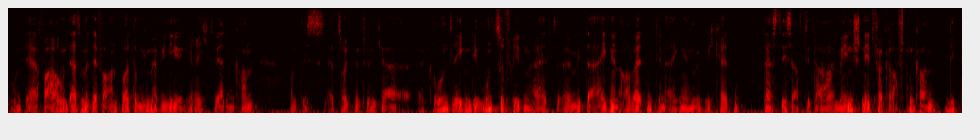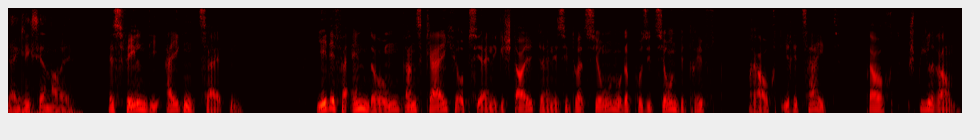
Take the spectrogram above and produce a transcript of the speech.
und der Erfahrung, dass man der Verantwortung immer weniger gerecht werden kann Und das erzeugt natürlich eine, eine grundlegende Unzufriedenheit äh, mit der eigenen Arbeit, mit den eigenen Möglichkeiten. Dass das auf die Dauer ein Mensch nicht verkraften kann, liegt eigentlich sehr nahe. Es fehlen die Eigenzeiten. Jede Veränderung, ganz gleich, ob sie eine Gestalt, eine Situation oder Position betrifft, braucht ihre Zeit, braucht Spielraum.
